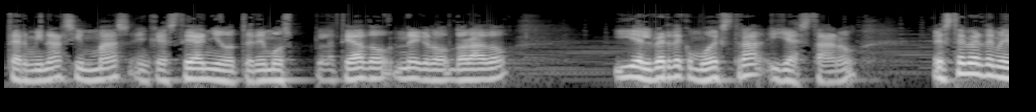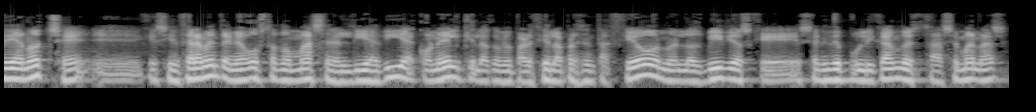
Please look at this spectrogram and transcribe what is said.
terminar sin más en que este año tenemos plateado, negro, dorado y el verde como extra y ya está, ¿no? Este verde medianoche, eh, que sinceramente me ha gustado más en el día a día con él que lo que me pareció en la presentación o en los vídeos que se han ido publicando estas semanas,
